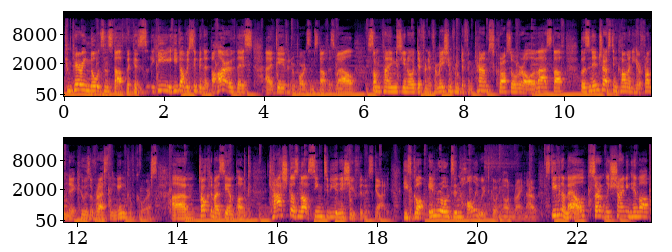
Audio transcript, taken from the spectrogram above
comparing notes and stuff because he he'd obviously been at the heart of this. Uh, Dave had reported some stuff as well. Sometimes you know different information from different camps, crossover, all of that stuff. But there's an interesting comment here from Nick, who is of Wrestling Inc. of course, um, talking about CM Punk. Cash does not seem to be an issue for this guy. He's got inroads in Hollywood going on right now. Stephen Amell certainly shining him up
